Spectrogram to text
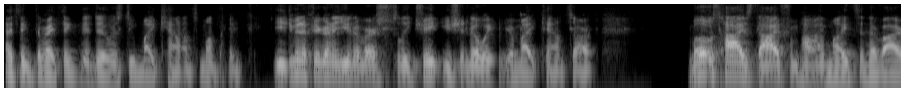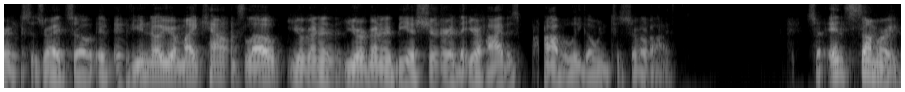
I think the right thing to do is do mite counts monthly. Even if you're going to universally treat, you should know what your mite counts are. Most hives die from high mites and their viruses, right? So if, if you know your mite count's low, you're gonna you're gonna be assured that your hive is probably going to survive. So in summary,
